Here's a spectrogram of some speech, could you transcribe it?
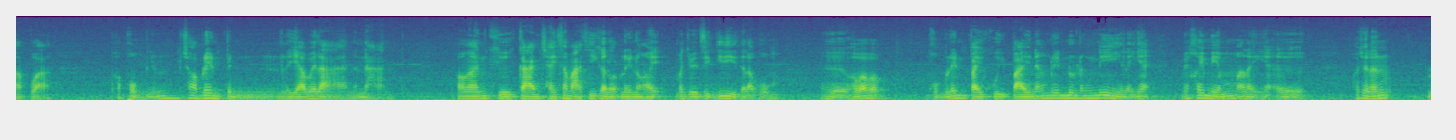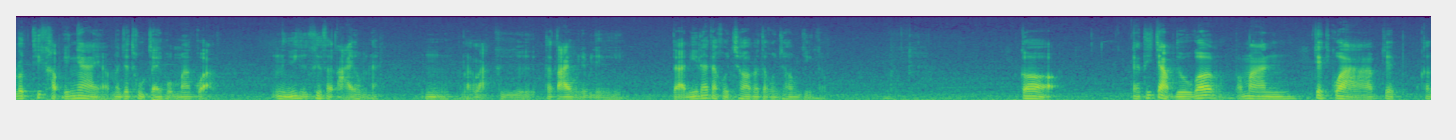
มากกว่า เพราะผมชอบเล่นเป็นระยะเวลานานๆ เพราะงั้นคือการใช้สมาธิกับรถน้อยๆ มันจะเป็นสิ่งที่ดีสำหรับผม เออ เพราะว่าแบบผมเล่นไปคุยไปนั่งเล่นนู่นนั่งนี่อะไรเงี้ย ไม่ค่อยเม้มอะไรเงี้ยเออเพราะฉะนั้นรถที่ขับง่ายๆอะมันจะถูกใจผมมากกว่าอืมนี่คือสไตล์ผมนะอืมหลักๆ คือสไตล์ผมจะเป็นอย่างนี้ แต่อันนี้แล้วแต่คนชอบแล้วแต่คนชอบจริงครับ ก็อย่างที่จับดูก็ประมาณเจ็ดกว่าครับเจ็ดกล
